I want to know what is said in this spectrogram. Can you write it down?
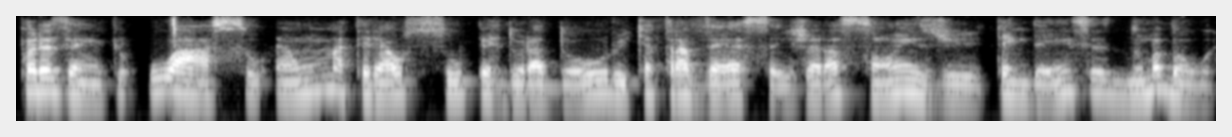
por exemplo, o aço é um material super duradouro e que atravessa gerações de tendências numa boa.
